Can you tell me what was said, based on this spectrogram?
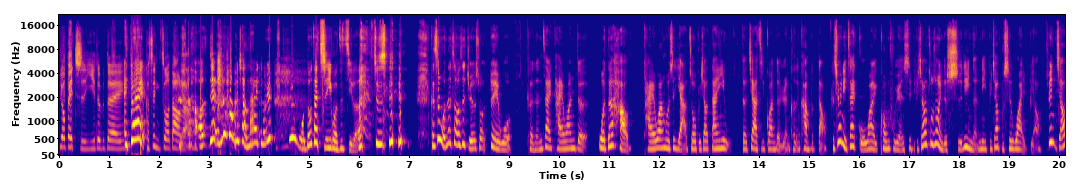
又被质疑，对不对？哎，对，可是你做到了。哦，对，那我想太多，因为因为我都在质疑我自己了，就是，可是我那时候是觉得说，对我可能在台湾的我的好。台湾或是亚洲比较单一的价值观的人可能看不到，可是因为你在国外空服员是比较注重你的实力能力，比较不是外表，所以你只要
